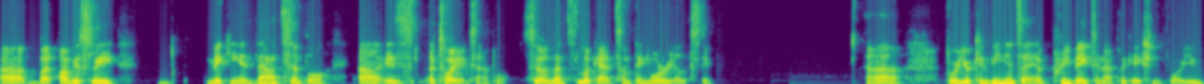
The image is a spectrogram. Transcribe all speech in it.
Uh, but obviously, making it that simple uh, is a toy example. So let's look at something more realistic. for your convenience, I have pre-baked an application for you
